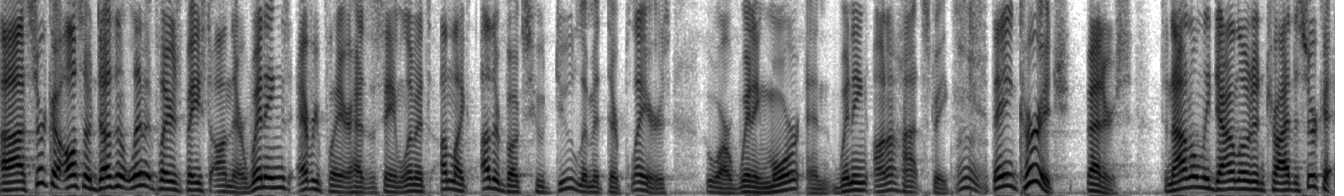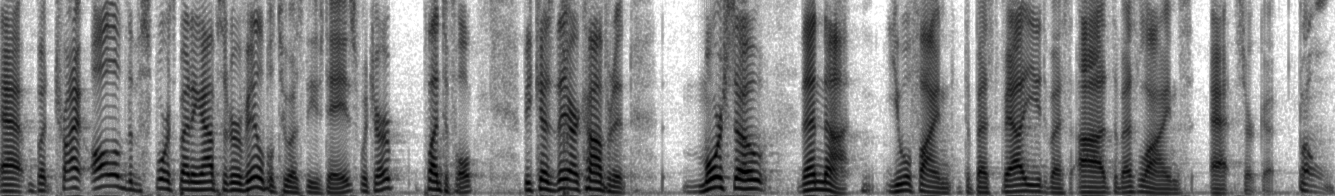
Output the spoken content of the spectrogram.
Uh, Circa also doesn't limit players based on their winnings. Every player has the same limits, unlike other books who do limit their players who are winning more and winning on a hot streak. They encourage bettors to not only download and try the Circa app, but try all of the sports betting apps that are available to us these days, which are plentiful, because they are confident, more so than not, you will find the best value, the best odds, the best lines at Circa. Boom.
